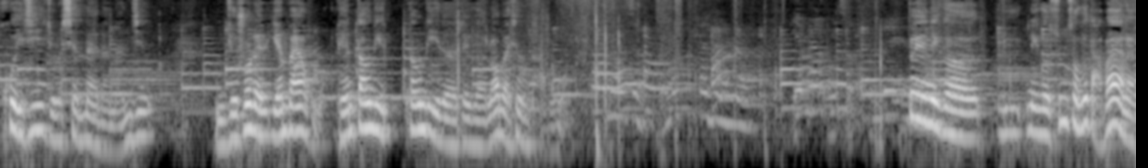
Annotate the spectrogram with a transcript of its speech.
会稽就是现在的南京。你就说这严白虎，连当地当地的这个老百姓都打不过，被那个那个孙策给打败了呀。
